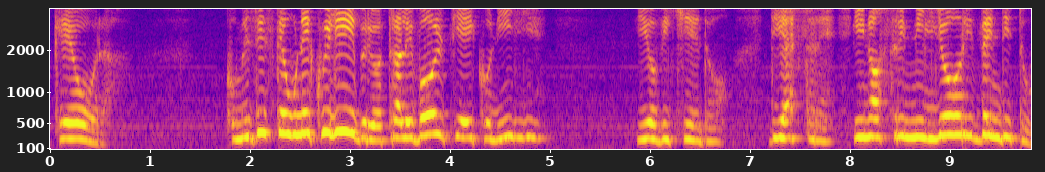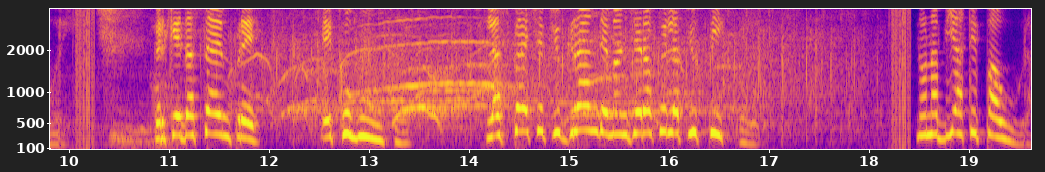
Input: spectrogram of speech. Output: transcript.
che ora, come esiste un equilibrio tra le volpi e i conigli, io vi chiedo di essere i nostri migliori venditori. Perché da sempre e comunque la specie più grande mangerà quella più piccola non abbiate paura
